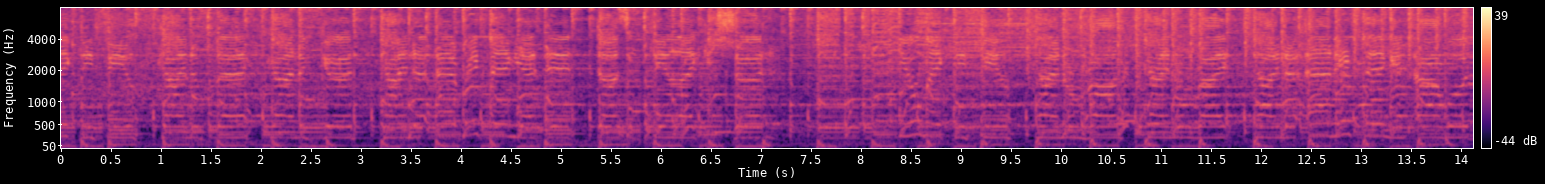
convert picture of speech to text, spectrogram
Make me feel kind of bad, kind of good, kind of everything, yet it doesn't feel like it should. You make me feel kind of wrong, kind of right, kind of anything, and I would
